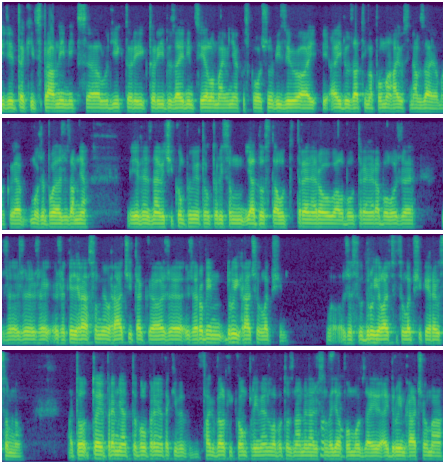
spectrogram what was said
keď je taký správny mix ľudí, ktorí, ktorí idú za jedným cieľom, majú nejakú spoločnú víziu a, a idú za tým a pomáhajú si navzájom. Ako ja môžem povedať, že za mňa jeden z najväčších komplimentov, ktorý som ja dostal od trénerov alebo od trénera bolo, že, že, že, že, že keď hrá som mnou hráči, tak že, že robím druhých hráčov lepším. Že sú druhí hráči sú lepší, keď hrajú so mnou. A to, to, je pre mňa, to bol pre mňa taký fakt veľký kompliment, lebo to znamená, že som vedel pomôcť aj, aj druhým hráčom a,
